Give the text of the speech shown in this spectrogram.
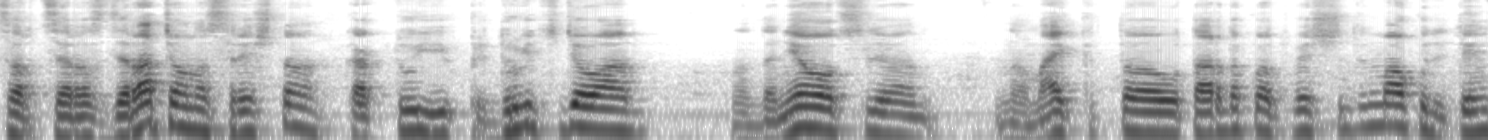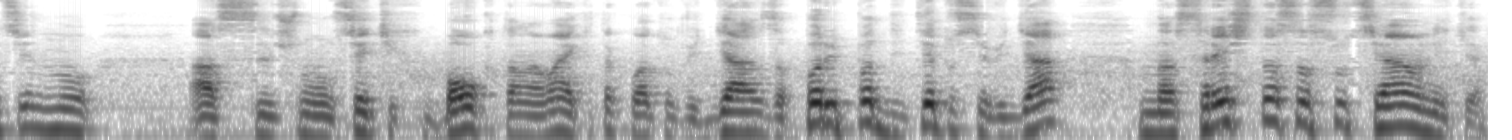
сърцераздирателна среща, както и при другите дела, на Даниел от Сливен, на майката от Арда, която беше един малко детенци, но аз лично усетих болката на майката, когато видя, за първи път детето се видя на среща с социалните.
